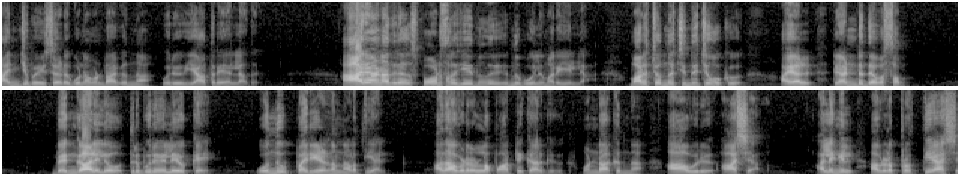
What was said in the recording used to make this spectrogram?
അഞ്ച് പൈസയുടെ ഗുണമുണ്ടാകുന്ന ഒരു യാത്രയല്ല അത്. ആരാണ് അതിന് സ്പോൺസർ ചെയ്യുന്നത് എന്ന് പോലും അറിയില്ല. മറിച്ചൊന്ന് ചിന്തിച്ചു നോക്ക്. അയാൾ രണ്ട് ദിവസം ബംഗാളിലോ ത്രിപുരയിലോ ഒക്കെ ഒന്ന് പര്യടനം നടത്തിയാൽ അത് അവിടെയുള്ള പാർട്ടിക്കാർക്ക് ഉണ്ടാക്കുന്ന ആ ഒരു ആശ അല്ലെങ്കിൽ അവരുടെ പ്രത്യാശ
